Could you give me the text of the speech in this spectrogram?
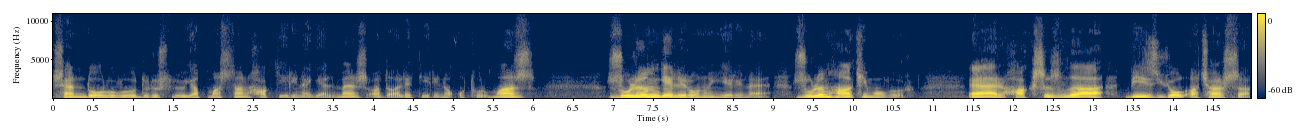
Sen doğruluğu, dürüstlüğü yapmazsan hak yerine gelmez, adalet yerine oturmaz. Zulüm gelir onun yerine. Zulüm hakim olur. Eğer haksızlığa biz yol açarsak,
